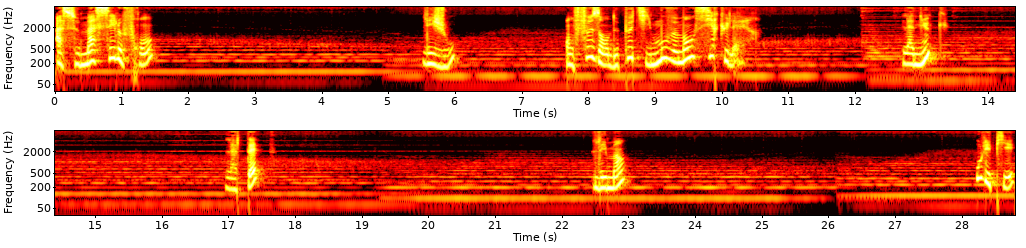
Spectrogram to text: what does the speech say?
à se masser le front les joues en faisant de petits mouvements circulaires. La nuque, la tête, les mains, ou les pieds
